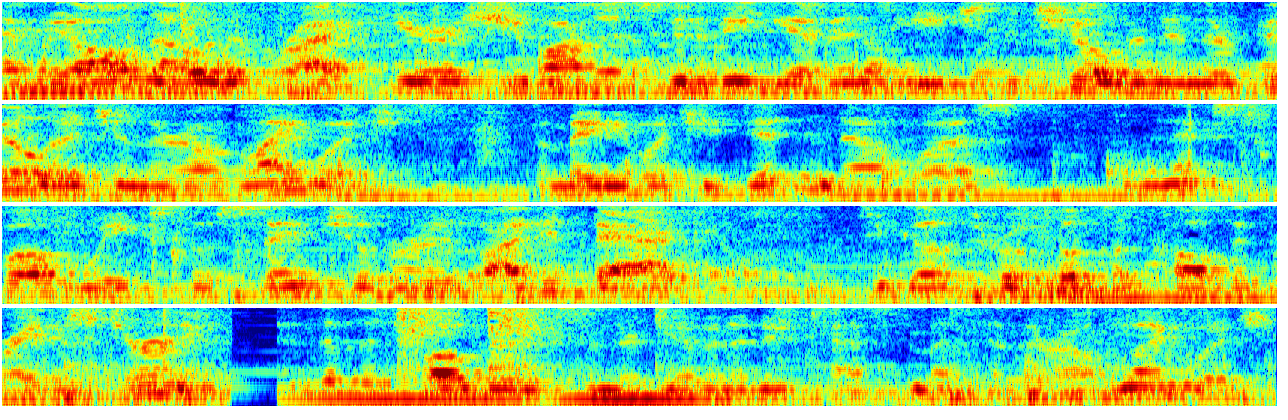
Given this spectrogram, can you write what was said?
And we all know that right here a shoebox is going to be given to each of the children in their village in their own language. But maybe what you didn't know was for the next 12 weeks, those same children are invited back to go through a booklet called The Greatest Journey. End of the 12 weeks, and they're given a New Testament in their own language.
